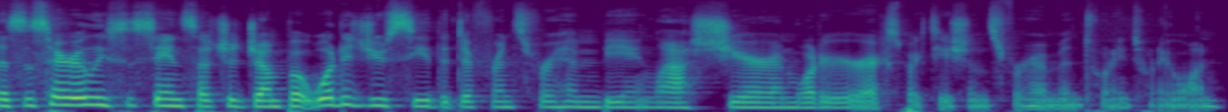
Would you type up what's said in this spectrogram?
necessarily sustain such a jump. But what did you see the difference for him being last year and what are your expectations for him in 2021?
